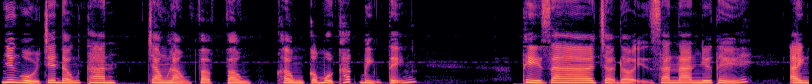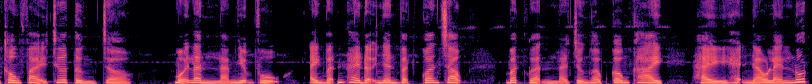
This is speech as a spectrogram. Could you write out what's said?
như ngồi trên đống than, trong lòng phập phồng, không có một khắc bình tĩnh. Thì ra chờ đợi gian nan như thế, anh không phải chưa từng chờ. Mỗi lần làm nhiệm vụ, anh vẫn hay đợi nhân vật quan trọng, Bất luận là trường hợp công khai hay hẹn nhau lén lút,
